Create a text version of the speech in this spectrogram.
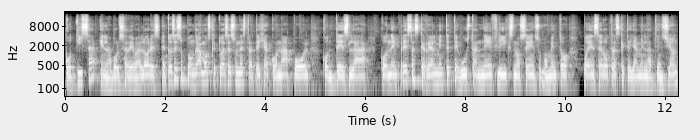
cotiza en la bolsa de valores. Entonces supongamos que tú haces una estrategia con Apple, con Tesla, con empresas que realmente te gustan, Netflix, no sé, en su momento pueden ser otras que te llamen la atención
